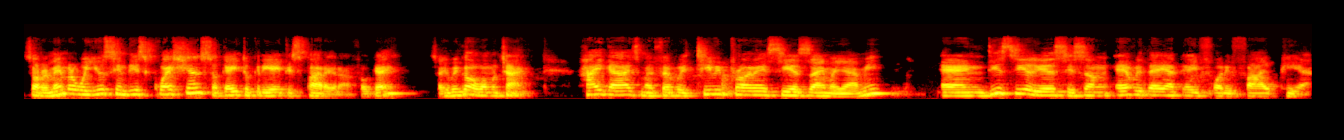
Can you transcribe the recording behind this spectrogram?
So remember we're using these questions, okay, to create this paragraph, okay? So here we go, one more time. Hi guys, my favorite TV program is CSI Miami. And this series is on every day at 8.45 p.m.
